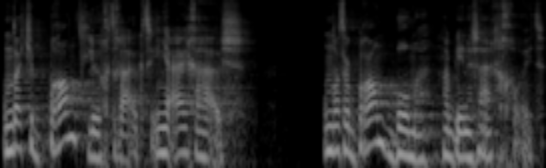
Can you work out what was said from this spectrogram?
omdat je brandlucht ruikt in je eigen huis. Omdat er brandbommen naar binnen zijn gegooid.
